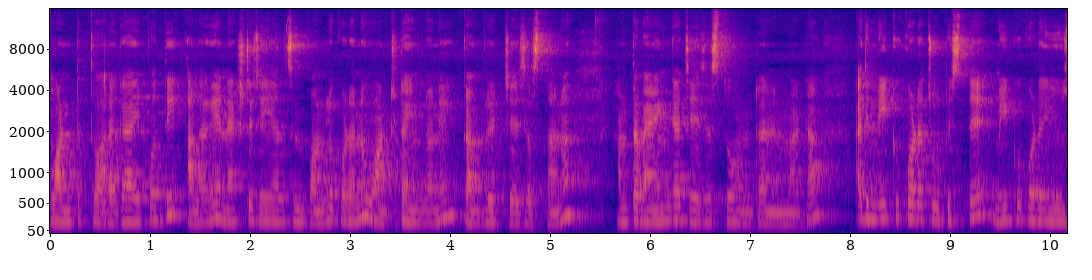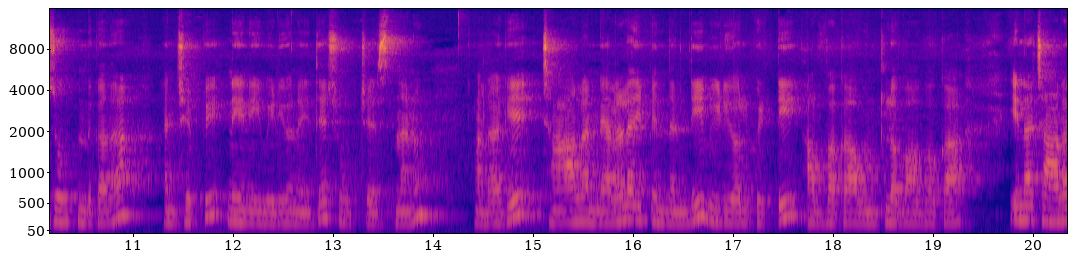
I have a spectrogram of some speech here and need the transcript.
వంట త్వరగా అయిపోద్ది. అలాగే నెక్స్ట్ చేయాల్సిన పనులు కూడాను వంట టైంలోనే కంప్లీట్ చేసేస్తాను. అంత వేగంగా చేసేస్తూ ఉంటానన్నమాట. అది మీకు కూడా చూపిస్తే మీకు కూడా యూజ్ అవుతుంది కదా అని చెప్పి నేను ఈ వీడియోని అయితే షూట్ చేస్తున్నాను. అలాగే చాలా నెలలు అయిపోయిందండి వీడియోలు పెట్టి. అవ్వక ఒంట్లో బాగోక ఇలా చాలా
